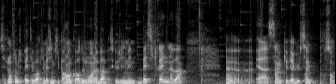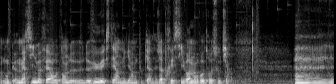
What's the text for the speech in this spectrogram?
fait longtemps que j'ai pas été voir, j'imagine qu'ils parlent encore de moi là-bas, parce que j'ai mes best friends là-bas. Euh, est à 5,5%. Donc euh, merci de me faire autant de, vues externes les gars en tout cas, j'apprécie vraiment votre soutien. Euh,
